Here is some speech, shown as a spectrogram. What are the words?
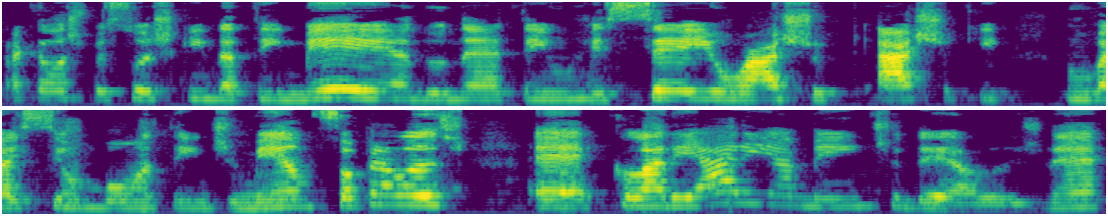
aquelas pessoas que ainda têm medo, né? Tem um receio, acho, acho que não vai ser um bom atendimento. Só para elas é, clarearem a mente delas, né?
